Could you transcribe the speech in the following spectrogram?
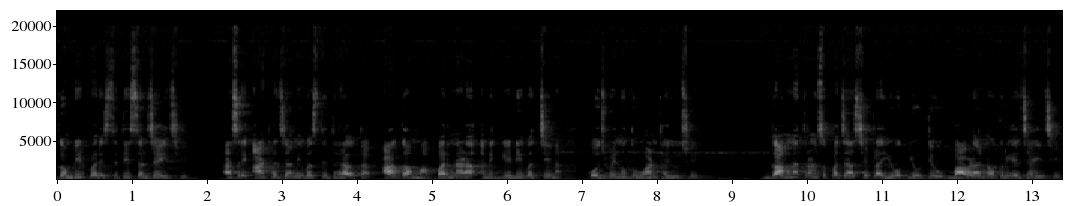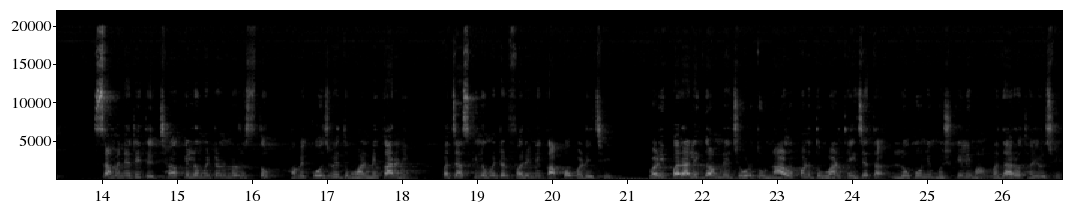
ગંભીર પરિસ્થિતિ સર્જાઈ છે. આશરે આઠ હજારની વસ્તી ધરાવતા આ ગામમાં પરનાળા અને ગેડી વચ્ચેના કોઝવેનું ધોવાણ થયું છે. ગામના ત્રણસો પચાસ જેટલા યુવક યુવતીઓ બાવળા નોકરીએ જાય છે. સામાન્ય રીતે છ કિલોમીટરનો રસ્તો હવે કોઝવે ધોવાણને કારણે પચાસ કિલોમીટર ફરીને કાપવો પડે છે. વળી પરાલી ગામને જોડતું નાળું પણ ધોવાણ થઈ જતાં લોકોની મુશ્કેલીમાં વધારો થયો છે.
